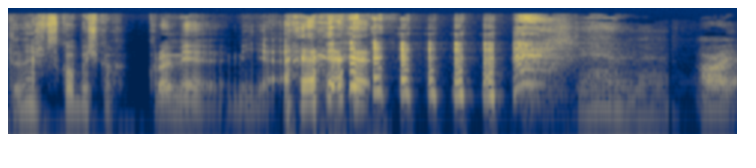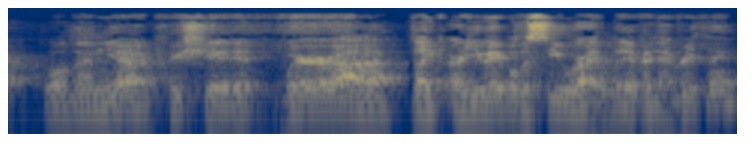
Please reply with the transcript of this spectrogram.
Ты знаешь, в скобочках, кроме меня. All right. Well, then, yeah, I appreciate it. Where, uh, like, are you able to see where I live and everything?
